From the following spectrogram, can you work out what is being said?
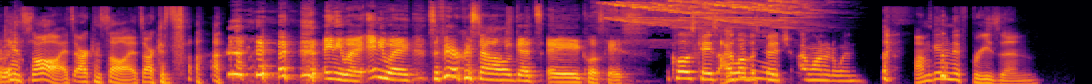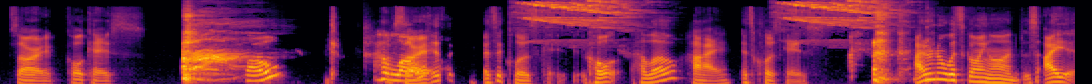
one? Arkansas. It's Arkansas. It's Arkansas. anyway, anyway, Sapphira Cristal gets a close case. Close case. I I'm love this bitch. it- I wanted to win. I'm giving it Friesen. Sorry, cold case. Hello. I'm Hello. sorry, it's a, it's a closed case. Cole, hello, hi. It's closed case. I don't know what's going on. I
